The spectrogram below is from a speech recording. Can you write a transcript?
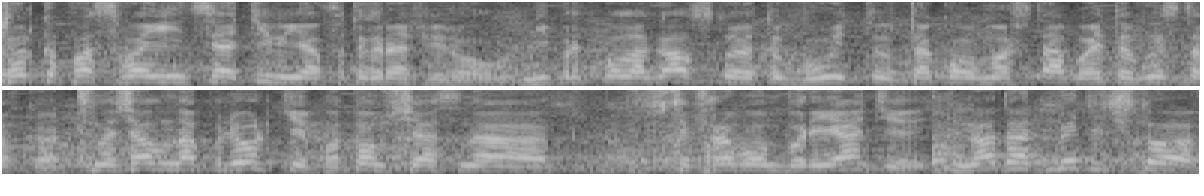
только по своей инициативе я фотографировал. Не предполагал, что это будет такого масштаба, эта выставка. Сначала на пленке, потом сейчас на в цифровом варианте. Надо отметить, что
